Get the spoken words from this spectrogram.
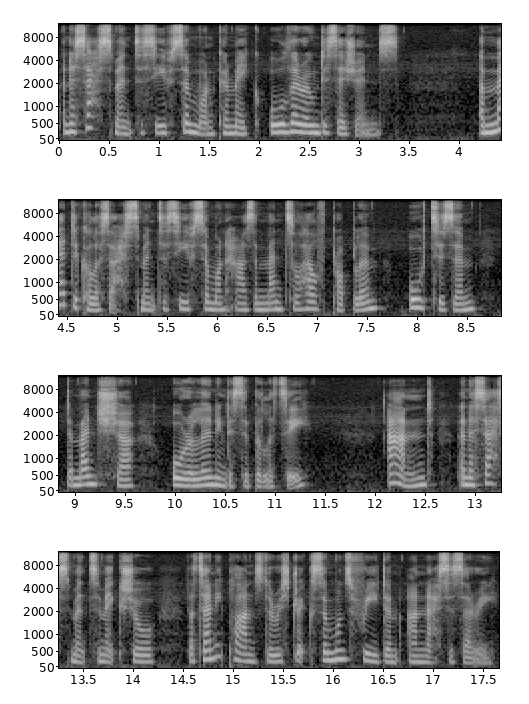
an assessment to see if someone can make all their own decisions, a medical assessment to see if someone has a mental health problem, autism, dementia, or a learning disability, and an assessment to make sure that any plans to restrict someone's freedom are necessary.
